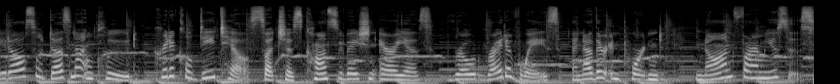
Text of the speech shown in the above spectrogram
It also does not include critical details such as conservation areas, road right of ways, and other important non farm uses.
